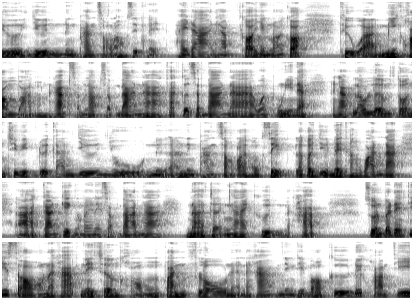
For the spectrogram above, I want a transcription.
ยื้อยืน 1,260 ให้ได้นะครับ ก็อย่างน้อยก็ถือว่ามีความหวังนะครับสำหรับสัปดาห์หน้า ถ้าเกิดสัปดาห์หน้าวันพรุ่งนี้เนี่ยนะครับเราเริ่มต้นชีวิตด้วยการยืนอยู่เหนือ1 2 260 แล้วก็ยืนได้ทั้งวันนะะการเก็งกำไรในสัปดาห์หน้าน่าจะง่ายขึ้นนะครับส่วนประเด็นที่2นะครับในเชิงของฟันฟลูเนี่ยนะครับอย่างที่บอกคือด้วยความที่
